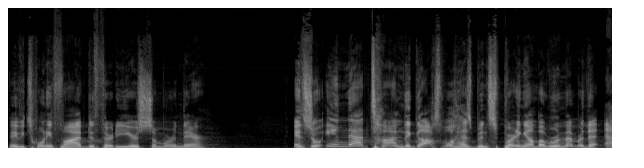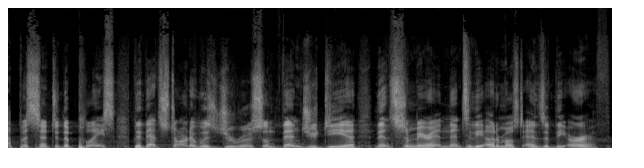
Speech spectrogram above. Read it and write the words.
Maybe 25 to 30 years, somewhere in there. And so, in that time, the gospel has been spreading out. But remember, the epicenter, the place that that started was Jerusalem, then Judea, then Samaria, and then to the uttermost ends of the earth.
